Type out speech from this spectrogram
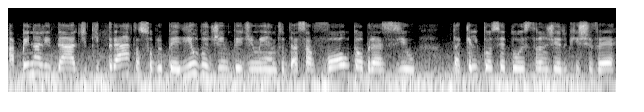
a penalidade que trata sobre o período de impedimento dessa volta ao Brasil daquele torcedor estrangeiro que estiver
